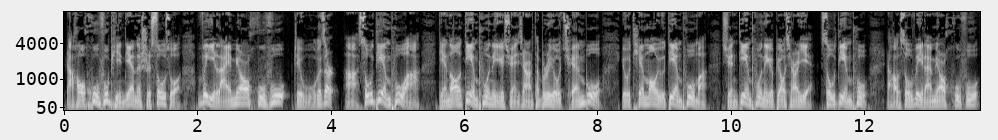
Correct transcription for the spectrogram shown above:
然后护肤品店呢是搜索“未来喵护肤”这五个字儿啊。搜店铺啊，点到店铺那个选项，它不是有全部有天猫有店铺吗？选店铺那个标签页，搜店铺，然后搜“未来喵护肤”，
